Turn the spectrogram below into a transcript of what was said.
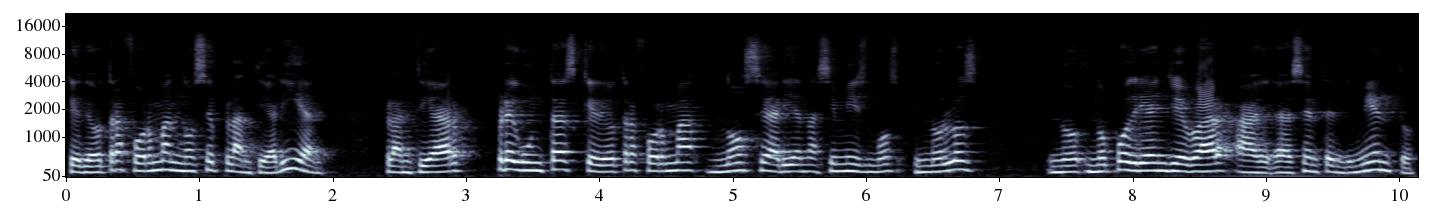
que de otra forma no se plantearían. Plantear preguntas que de otra forma no se harían a sí mismos y no los no, no podrían llevar a, a ese entendimiento.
